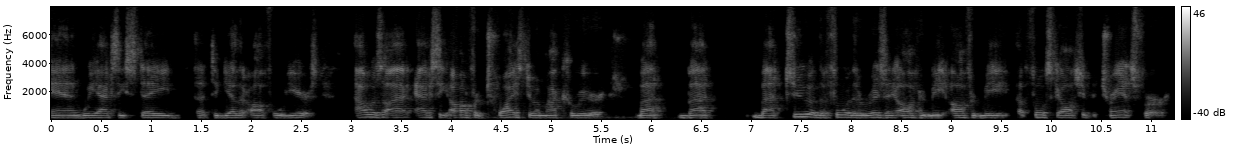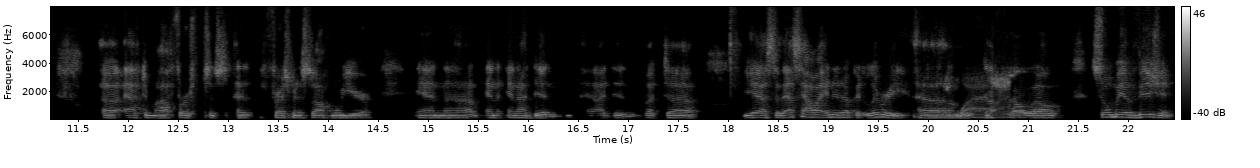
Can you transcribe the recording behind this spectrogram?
and we actually stayed uh, together all four years. I was actually offered twice during my career by by by two of the four that originally offered me offered me a full scholarship to transfer uh, after my first uh, freshman and sophomore year, and uh, and and I didn't. I didn't. But uh, yeah, so that's how I ended up at Liberty. Um, wow. Well, sold me a vision,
